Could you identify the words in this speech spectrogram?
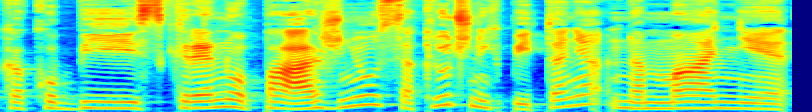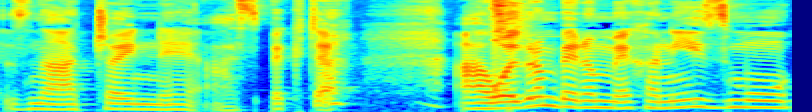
kako bi skrenuo pažnju sa ključnih pitanja na manje značajne aspekte a u odbrambenom mehanizmu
